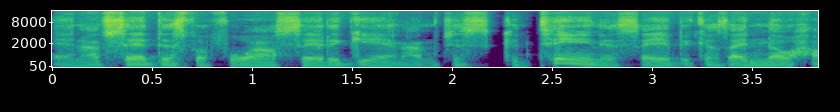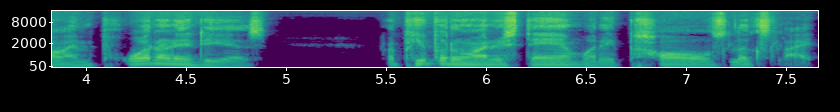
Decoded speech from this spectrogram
And I've said this before, I'll say it again. I'm just continuing to say it because I know how important it is for people to understand what a pause looks like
